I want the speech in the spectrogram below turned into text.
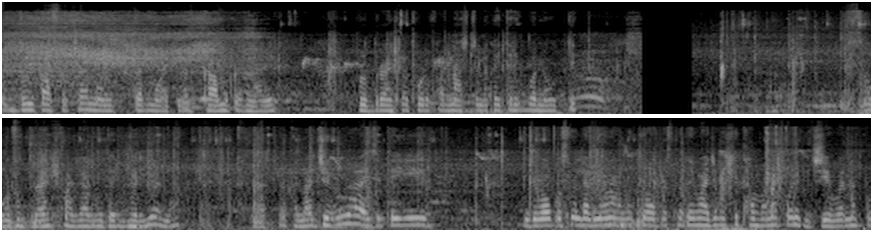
एक दोन तासाच्या नंतर मग ते काम करणारे रुद्रांशला थोडंफार नाश्त्याला काहीतरी बनवते. सो रुद्रांश माझ्या अगोदर घरी आला. तर आता त्याला जेवण घालायचे ते जेव्हापासून लग्नाला आलं तेव्हापासून काही माझ्यापाशी थांबाना पण जेवण पण.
